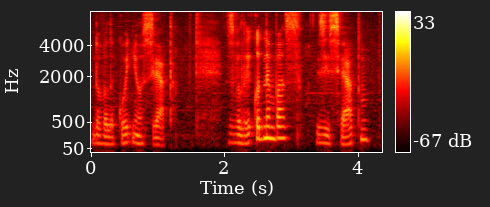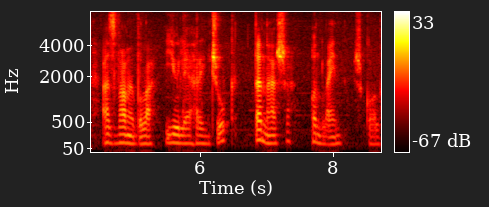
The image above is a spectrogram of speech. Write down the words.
до Великоднього свята. З Великоднем вас, зі святом! А з вами була Юлія Гринчук та наша онлайн-школа.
